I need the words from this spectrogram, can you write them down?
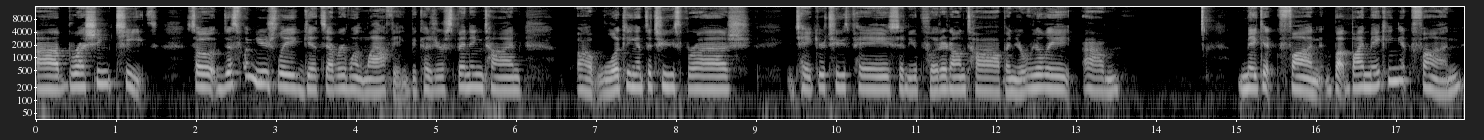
Uh, brushing teeth. So, this one usually gets everyone laughing because you're spending time uh, looking at the toothbrush. You take your toothpaste and you put it on top, and you really um, make it fun. But by making it fun,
